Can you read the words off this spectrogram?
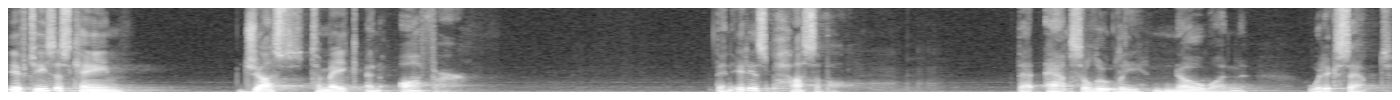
if Jesus came just to make an offer, then it is possible that absolutely no one would accept,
